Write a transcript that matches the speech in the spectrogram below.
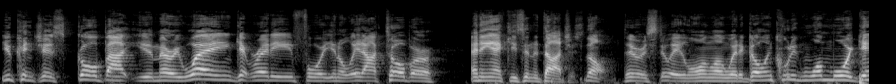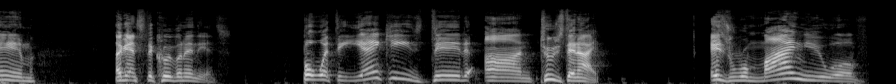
you can just go about your merry way and get ready for, you know, late October and the Yankees and the Dodgers. No, there is still a long, long way to go, including one more game against the Cleveland Indians. But what the Yankees did on Tuesday night is remind you of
